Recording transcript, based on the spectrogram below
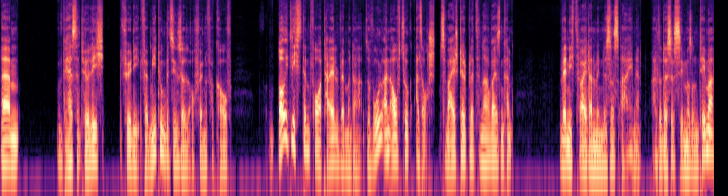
ähm, wäre es natürlich für die Vermietung beziehungsweise auch für den Verkauf deutlichstem Vorteil, wenn man da sowohl einen Aufzug als auch zwei Stellplätze nachweisen kann. Wenn nicht zwei, dann mindestens eine. Also das ist immer so ein Thema.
